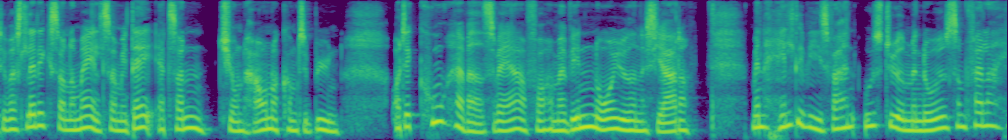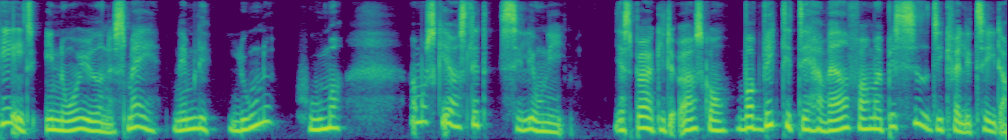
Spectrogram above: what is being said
Det var slet ikke så normalt som i dag, at sådan John Havner kom til byen, og det kunne have været sværere for ham at vinde nordjydernes hjerter. Men heldigvis var han udstyret med noget, som falder helt i nordjydernes smag, nemlig lune, humor og måske også lidt selvironi. Jeg spørger Gitte Ørskov, hvor vigtigt det har været for ham at besidde de kvaliteter.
